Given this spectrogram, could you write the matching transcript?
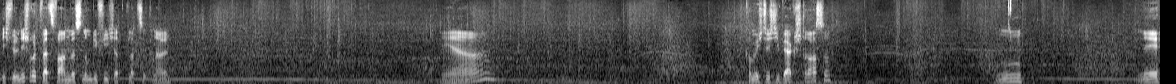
Ich will nicht rückwärts fahren müssen, um die Viecher platt zu knallen. Ja. Komme ich durch die Bergstraße? Hm. Nee.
